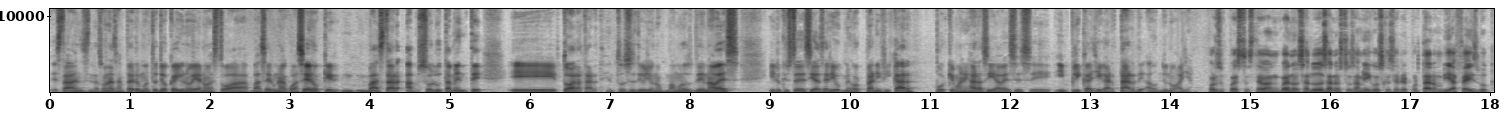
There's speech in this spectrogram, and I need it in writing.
estaba en la zona de San Pedro de Montes de Oca y uno veía, no, esto va, a ser un aguacero que va a estar absolutamente eh, toda la tarde. Entonces digo yo, no, vámonos de una vez y lo que usted decía, serio, mejor planificar porque manejar así a veces eh, implica llegar tarde a donde uno vaya. Por supuesto, Esteban. Bueno, saludos a nuestros amigos que se reportaron vía Facebook,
